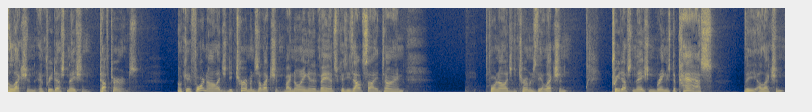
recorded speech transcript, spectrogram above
election, and predestination. Tough terms. Okay, foreknowledge determines election by knowing in advance because he's outside time. Foreknowledge determines the election. Predestination brings to pass the election.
